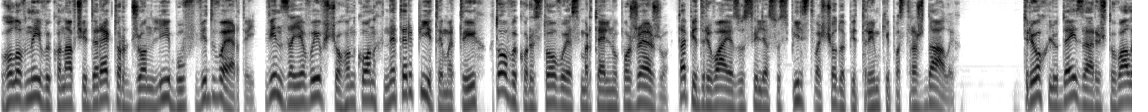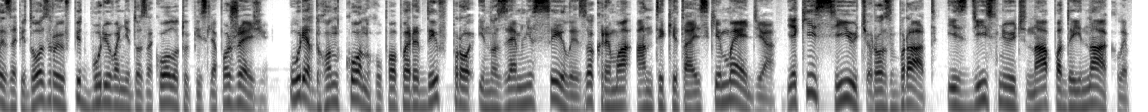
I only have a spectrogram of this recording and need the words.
Головний виконавчий директор Джон Лі був відвертий. Він заявив, що Гонконг не терпітиме тих, хто використовує смертельну пожежу та підриває зусилля суспільства щодо підтримки постраждалих. Трьох людей заарештували за підозрою в підбурюванні до заколоту після пожежі. Уряд Гонконгу попередив про іноземні сили, зокрема антикитайські медіа, які сіють розбрат і здійснюють напади й наклеп.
